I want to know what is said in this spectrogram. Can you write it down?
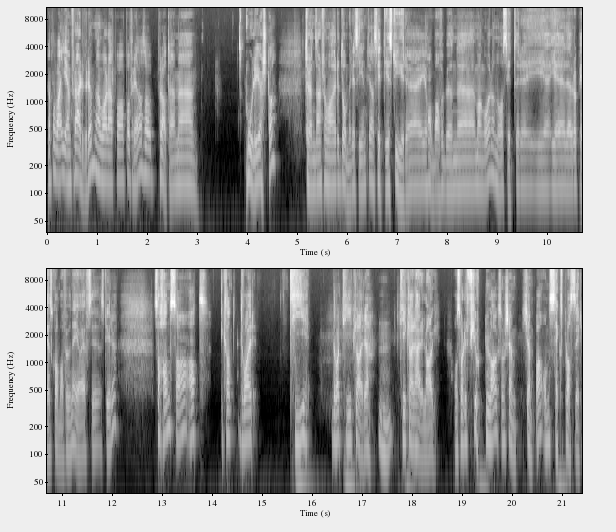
Men på vei hjem fra Elverum, da jeg var der på, på fredag, så prata jeg med Mole Jørstad, trønderen som var dommer i sin tid, har sittet i styret i Håndballforbundet mange år, og nå sitter i, i det europeiske håndballforbundet, EOF-styret. Så han sa at sant, det var ti, det var ti klare, ti klare herrelag. Og så var det 14 lag som kjempa om seks plasser.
